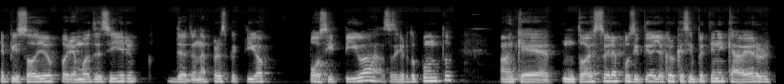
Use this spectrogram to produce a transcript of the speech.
episodio, podríamos decir, desde una perspectiva positiva hasta cierto punto. Aunque en toda historia positiva yo creo que siempre tiene que haber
